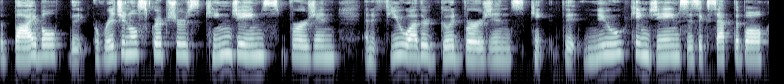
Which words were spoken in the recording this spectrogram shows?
the Bible, the original scriptures, King James Version, and a few other good versions the New King James is acceptable.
